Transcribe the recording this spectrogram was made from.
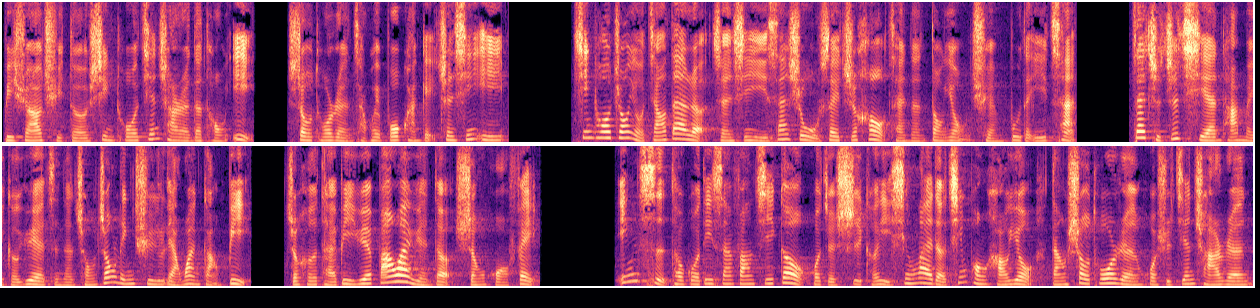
必须要取得信托监察人的同意，受托人才会拨款给郑欣宜。信托中有交代了，郑欣宜三十五岁之后才能动用全部的遗产，在此之前，他每个月只能从中领取两万港币，折合台币约八万元的生活费。因此，透过第三方机构或者是可以信赖的亲朋好友当受托人或是监察人。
